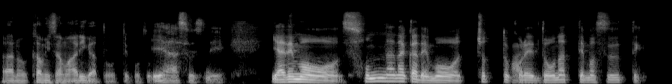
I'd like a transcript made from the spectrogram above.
あ、あの、神様ありがとうってことで。いや、そうですね。いや、でも、そんな中でも、ちょっとこれどうなってますって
